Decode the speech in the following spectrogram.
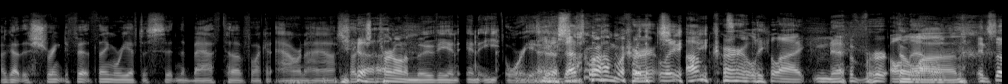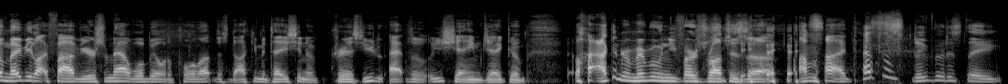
I got this shrink to fit thing where you have to sit in the bathtub for like an hour and a half. So I just turn on a movie and, and eat Oreos. Yeah, that's where I'm currently. I'm currently like never on The that line. one. And so maybe like five years from now, we'll be able to pull up this documentation of Chris. You absolutely shame Jacob. I can remember when you first brought this up. I'm like, that's the stupidest thing.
